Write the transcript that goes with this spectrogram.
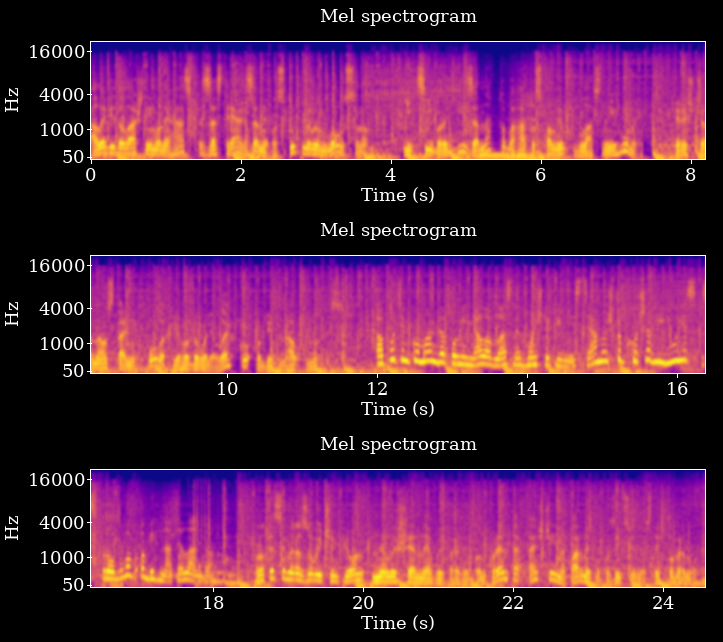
Але бідолашний Монегаск застряг за непоступливим Лоусоном і в цій боротьбі занадто багато спалив власної гуми, через що на останніх колах його доволі легко обігнав Норріс. А потім команда поміняла власних гонщиків місцями, щоб хоча б Льюіс спробував обігнати Ландо. Проте семиразовий чемпіон не лише не випередив конкурента, а ще й напарнику позицію не встиг повернути.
